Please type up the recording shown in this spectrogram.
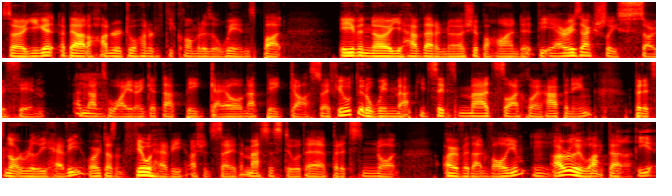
So you get about 100 to 150 kilometers of winds, but even though you have that inertia behind it, the area is actually so thin. And that's why you don't get that big gale and that big gust. So if you looked at a wind map, you'd see this mad cyclone happening, but it's not really heavy, or it doesn't feel heavy, I should say. The mass is still there, but it's not over that volume. I really like that. Uh, the,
